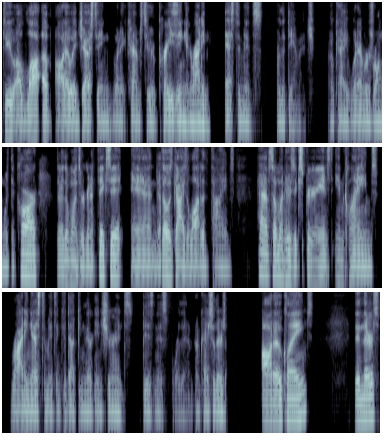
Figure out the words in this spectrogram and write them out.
do a lot of auto adjusting when it comes to appraising and writing estimates for the damage. Okay. Whatever's wrong with the car, they're the ones who are going to fix it. And uh, those guys, a lot of the times, have someone who's experienced in claims, writing estimates, and conducting their insurance business for them. Okay. So there's auto claims. Then there's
